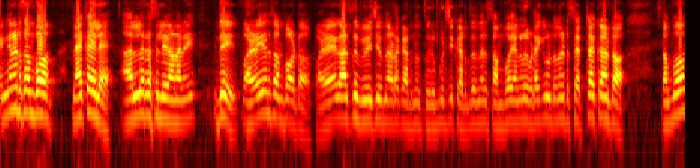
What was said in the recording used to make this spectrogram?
എങ്ങനെയാണ് സംഭവം? നേക്കായില്ലേ നല്ല രസമില്ലേ കാണാൻ? ഇതേ പഴയൊരു സംഭവം കേട്ടോ. പഴയ കാലത്ത് ഉപയോഗിച്ചിരുന്ന അവിടെ കിടന്ന് തുരുമ്പിടിച്ച് കിടന്നിരുന്ന ഒരു സംഭവം ഞങ്ങൾ ഇവിടേക്ക് കൊണ്ടുവന്നിട്ട് സെറ്റാക്കാം കേട്ടോ. സംഭവം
